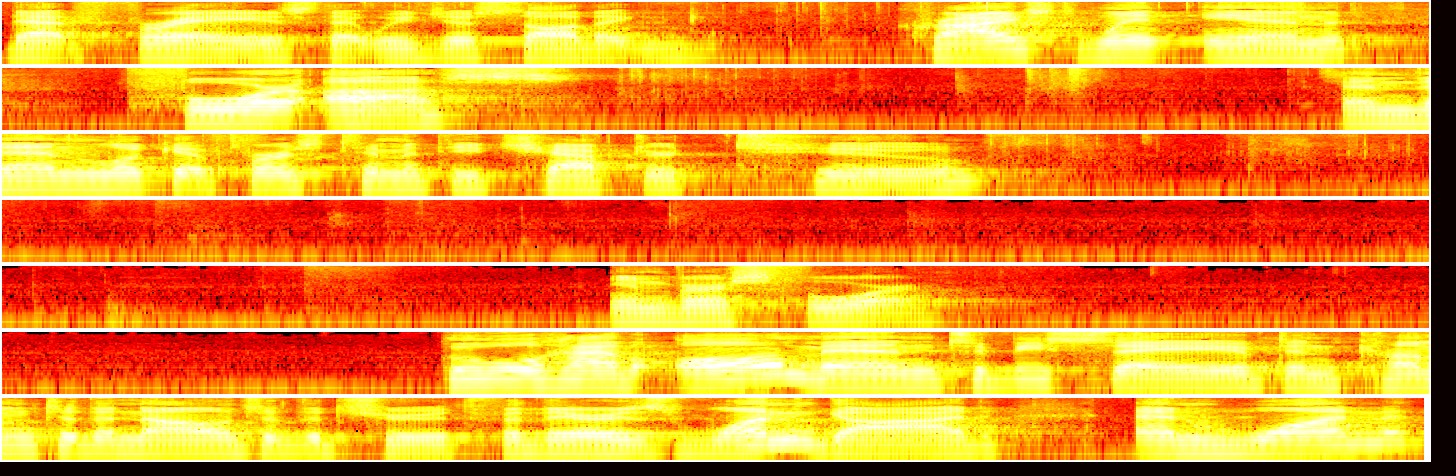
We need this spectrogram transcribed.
that phrase that we just saw that Christ went in for us. And then look at 1 Timothy chapter 2. In verse 4 who will have all men to be saved and come to the knowledge of the truth, for there is one God and one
